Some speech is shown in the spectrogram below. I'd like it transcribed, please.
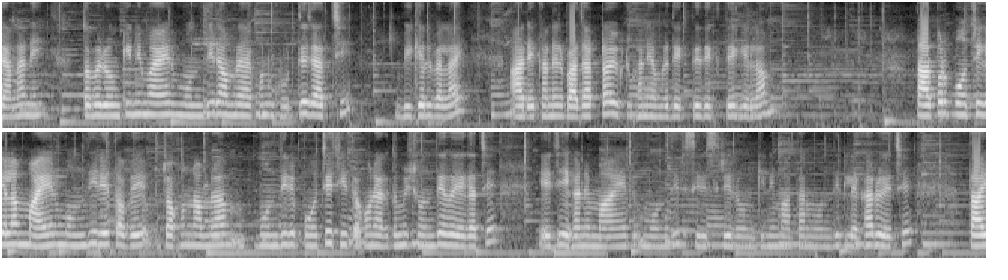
জানা নেই। তবে রঙ্কিনী মায়ের মন্দির আমরা এখন ঘুরতে যাচ্ছি বিকেলবেলায়। আর এখানের বাজারটাও একটুখানি আমরা দেখতে দেখতে গেলাম। তারপর পৌঁছে গেলাম মায়ের মন্দিরে। তবে যখন আমরা মন্দিরে পৌঁছেছি, তখন একদমই সন্ধে হয়ে গেছে। এই যে এখানে মায়ের মন্দির, শ্রী শ্রী রঙ্কিনী মাতার মন্দির লেখা রয়েছে। তাই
